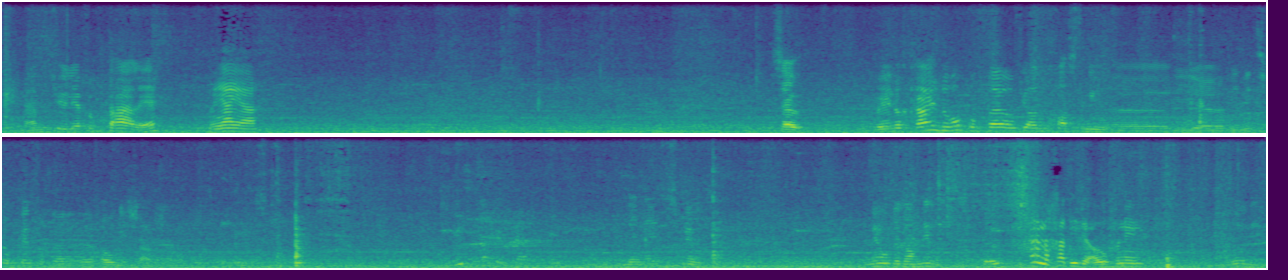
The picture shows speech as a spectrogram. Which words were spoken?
Ja, dan moeten jullie even betalen hè. Maar ja, ja. Zo. Wil je nog kruis erop of uh, hoef je al de gasten nieuw? Uh, die, uh, die niet zo pittige uh, oliesaus. Nee, nee, het is mild. Milder dan mild. Zo. En dan gaat hij de oven in. Wil niet.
